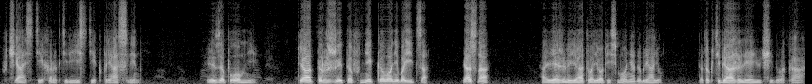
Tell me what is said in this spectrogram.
в части характеристик, Пряслин. И запомни, Петр Житов никого не боится. Ясно? А ежели я твое письмо не одобряю, то только тебя жалеючи, дурака.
